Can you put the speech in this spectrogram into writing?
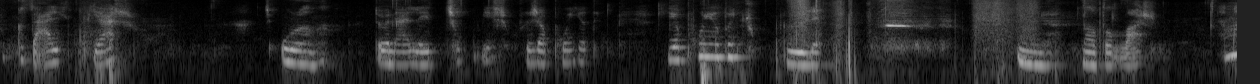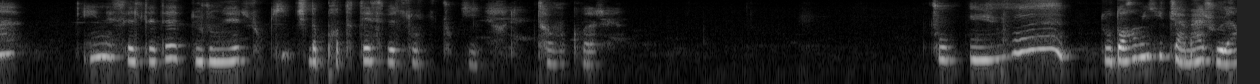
Çok güzel bir yer. Oranın dönerleri çok meşhur Japonya'daki. Japonya'da çok böyle ünlü noodle'lar. Ama en nesilde de dürümleri çok iyi. İçinde patates ve sos çok iyi. Yani tavukları. Çok iyi. Dudağımı yiyeceğim her şöyle.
